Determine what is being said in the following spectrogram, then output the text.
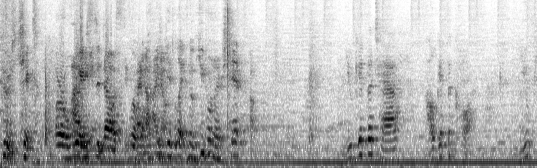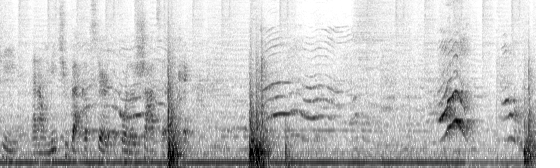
chicks are I wasted. know, Steve, I know, I know. Get laid. No, you don't understand. You get the tab, I'll get the car. You pee, and I'll meet you back upstairs before those shots hit, okay? Oh! oh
